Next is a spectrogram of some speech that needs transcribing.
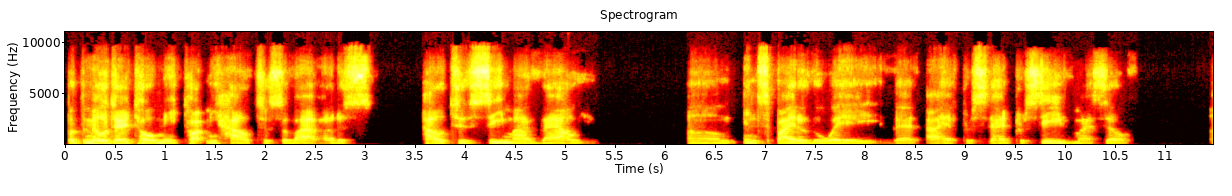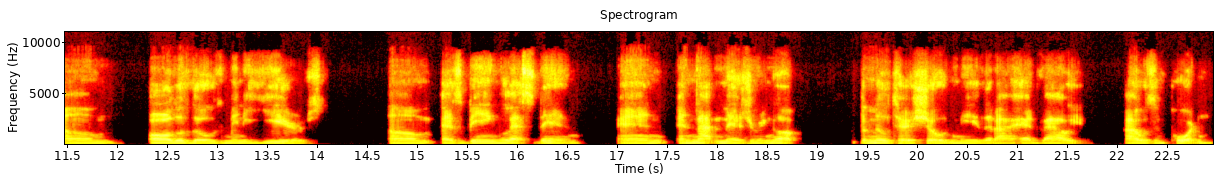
but the military told me taught me how to survive how to how to see my value um, in spite of the way that I have had perceived myself um, all of those many years um, as being less than and and not measuring up, the military showed me that I had value. I was important.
